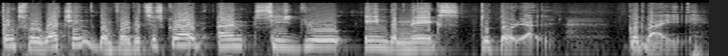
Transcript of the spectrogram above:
thanks for watching don't forget to subscribe and see you in the next tutorial. Goodbye.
